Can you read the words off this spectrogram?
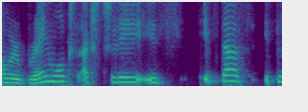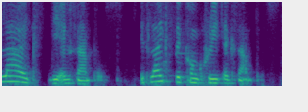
our brain works actually is it does, it likes the examples. It likes the concrete examples.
